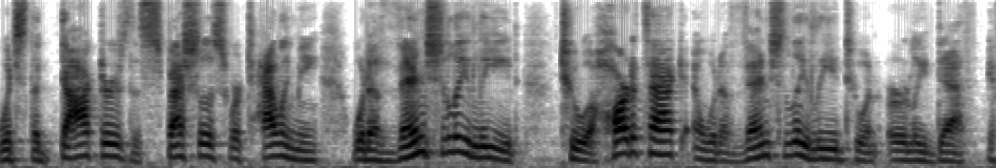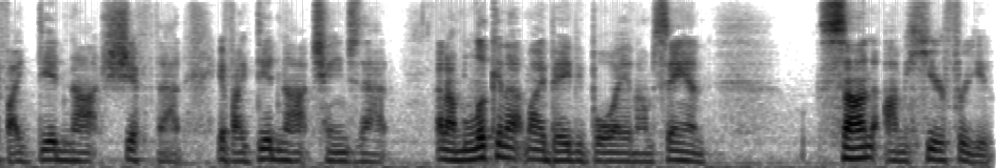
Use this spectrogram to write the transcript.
which the doctors, the specialists were telling me would eventually lead to a heart attack and would eventually lead to an early death if I did not shift that, if I did not change that. And I'm looking at my baby boy and I'm saying, Son, I'm here for you.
